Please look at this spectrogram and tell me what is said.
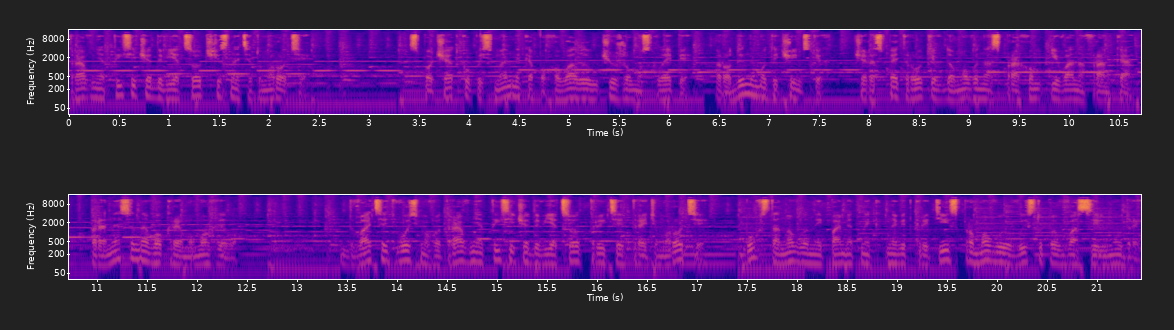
травня 1916 році. Спочатку письменника поховали у чужому склепі родини Мотичинських. Через п'ять років домовина з прахом Івана Франка перенесена в окрему могилу. 28 травня 1933 році був встановлений пам'ятник на відкритті з промовою виступив Василь Мудрий.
